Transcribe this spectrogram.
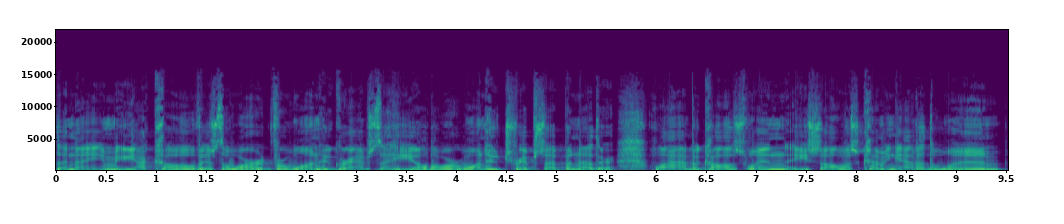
the name Yaakov is the word for one who grabs the heel or one who trips up another. Why? Because when Esau was coming out of the womb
